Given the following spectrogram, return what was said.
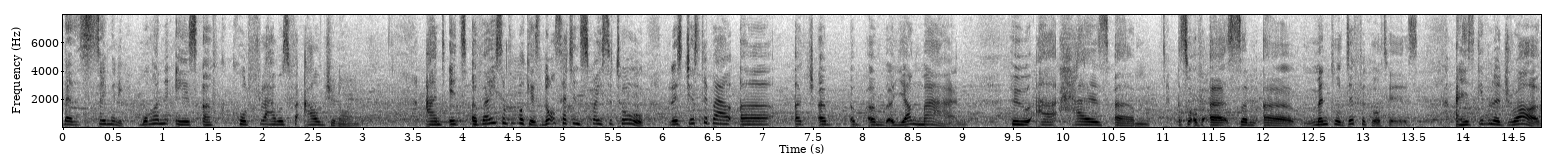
there's so many. One is uh, called Flowers for Algernon. And it's a very simple book. It's not set in space at all, but it's just about uh, a, a, a, a young man who uh, has um, sort of uh, some uh, mental difficulties, and he's given a drug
